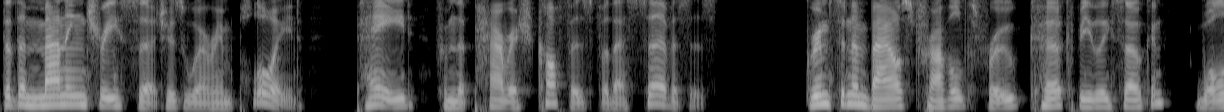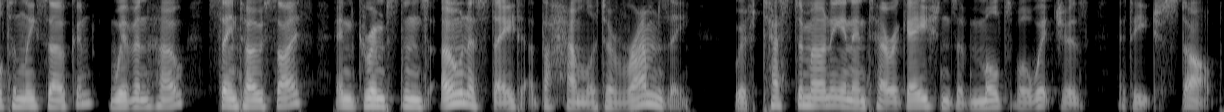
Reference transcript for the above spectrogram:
that the Manningtree searchers were employed, paid from the parish coffers for their services. Grimston and Bowes travelled through Kirkby le Soken, Walton le Soken, Wivenhoe, St. Osyth, and Grimston's own estate at the hamlet of Ramsey, with testimony and interrogations of multiple witches at each stop.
